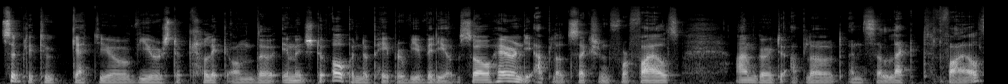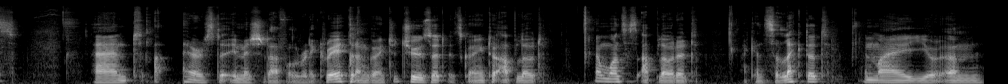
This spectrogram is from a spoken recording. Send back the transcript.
simply to get your viewers to click on the image to open the pay-per-view video. So here in the upload section for files, I'm going to upload and select files. And uh, here's the image that I've already created. I'm going to choose it. It's going to upload. And once it's uploaded, I can select it in my um,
